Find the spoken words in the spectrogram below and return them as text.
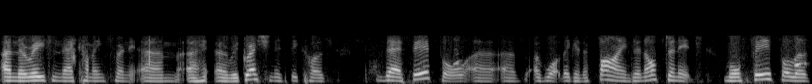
and the reason they're coming for an, um, a, a regression is because they're fearful uh, of of what they're going to find, and often it's more fearful of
